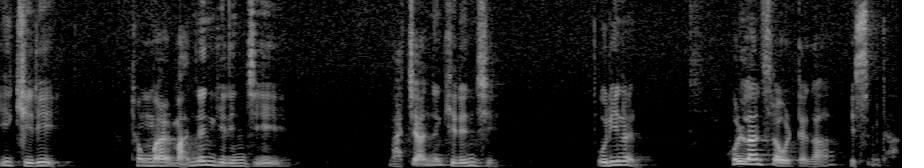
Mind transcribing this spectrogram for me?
이 길이 정말 맞는 길인지 맞지 않는 길인지 우리는 혼란스러울 때가 있습니다.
